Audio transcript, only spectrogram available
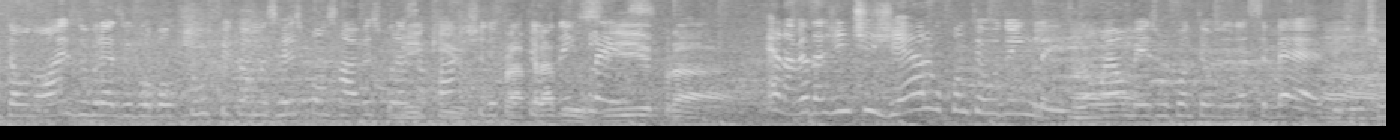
Então nós do Brasil Global Tour ficamos responsáveis por essa parte do conteúdo em inglês. pra. É, na verdade a gente gera o conteúdo em inglês, não é o mesmo conteúdo da CBF. A gente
